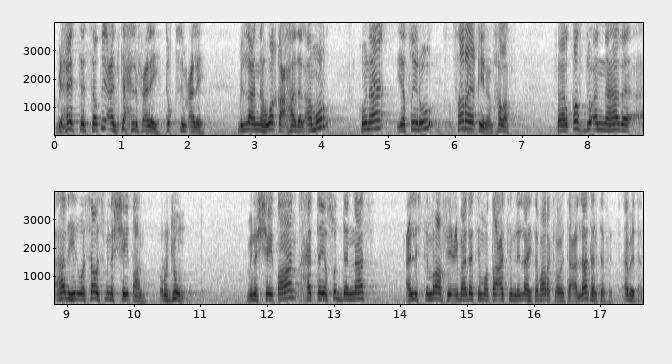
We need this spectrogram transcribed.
بحيث تستطيع أن تحلف عليه تقسم عليه. بالله أنه وقع هذا الأمر هنا يصير صار يقينا خلاص. فالقصد أن هذا هذه الوساوس من الشيطان رجوم من الشيطان حتى يصد الناس عن الاستمرار في عبادتهم وطاعتهم لله تبارك وتعالى. لا تلتفت أبدا.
